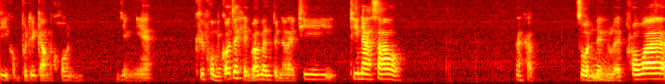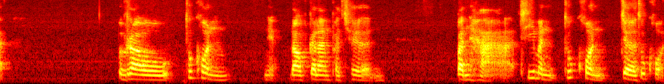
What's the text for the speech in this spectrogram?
ฎีของพฤติกรรมคนอย่างเนี้ย คือผมก็จะเห็นว่ามันเป็นอะไรที่ที่น่าเศร้านะครับ ส่วนหนึ่งเลย เพราะว่าเราทุกคนเนี่ยเรากำลังเผชิญปัญหาที่มันทุกคนเจอทุกคน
